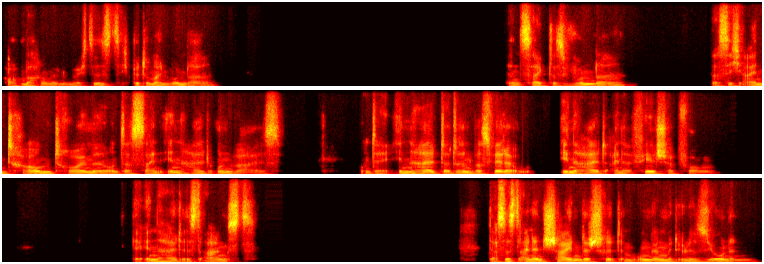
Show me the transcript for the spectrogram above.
auch machen, wenn du möchtest, ich bitte um ein Wunder, dann zeigt das Wunder, dass ich einen Traum träume und dass sein Inhalt unwahr ist. Und der Inhalt da drin, was wäre der Inhalt einer Fehlschöpfung? Der Inhalt ist Angst. Das ist ein entscheidender Schritt im Umgang mit Illusionen.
